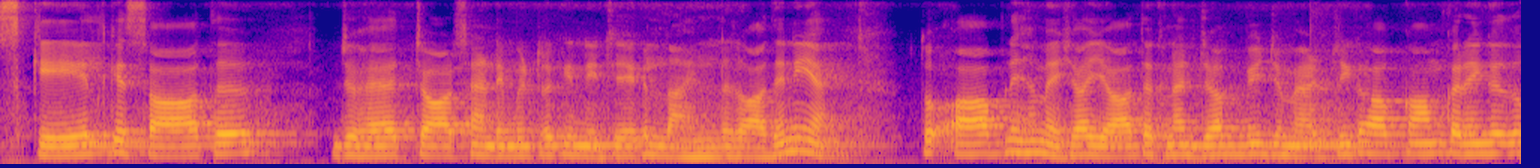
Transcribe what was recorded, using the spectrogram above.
स्केल के साथ जो है चार सेंटीमीटर के नीचे एक लाइन लगा देनी है। तो आपने हमेशा याद रखना, जब भी ज्योमेट्री का आप काम करेंगे तो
